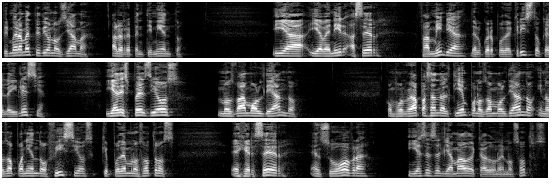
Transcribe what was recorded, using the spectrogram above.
Primeramente Dios nos llama al arrepentimiento y a, y a venir a ser familia del cuerpo de Cristo, que es la iglesia. Y ya después Dios nos va moldeando. Conforme va pasando el tiempo, nos va moldeando y nos va poniendo oficios que podemos nosotros ejercer en su obra. Y ese es el llamado de cada uno de nosotros.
